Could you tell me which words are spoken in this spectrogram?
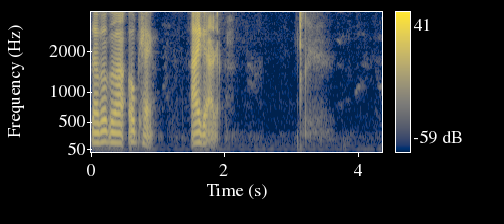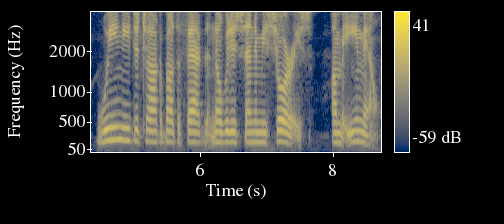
blah, blah, blah. Okay, I got it. We need to talk about the fact that nobody's sending me stories on my email.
